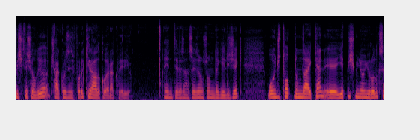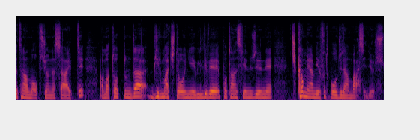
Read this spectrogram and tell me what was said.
Beşiktaş alıyor. Çaykur Rizespor'a kiralık olarak veriyor. Enteresan sezon sonunda gelecek. Bu oyuncu Tottenham'dayken 70 milyon euroluk satın alma opsiyonuna sahipti. Ama Tottenham'da bir maçta oynayabildi ve potansiyelin üzerine çıkamayan bir futbolcudan bahsediyoruz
